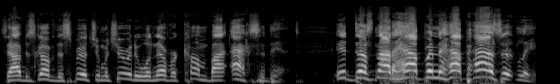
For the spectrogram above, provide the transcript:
See, I've discovered that spiritual maturity will never come by accident, it does not happen haphazardly.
